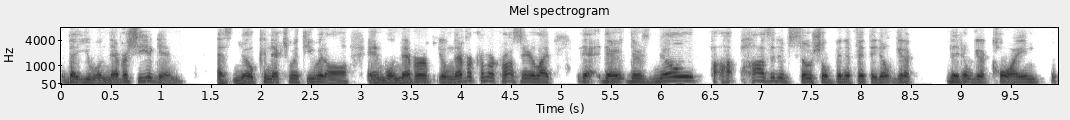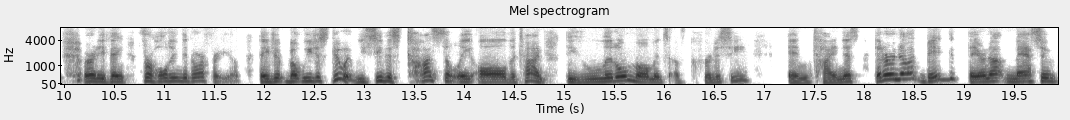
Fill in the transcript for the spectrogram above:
that you will never see again has no connection with you at all and will never you'll never come across in your life. There, there's no po- positive social benefit. They don't get a they don't get a coin or anything for holding the door for you. They just, but we just do it. We see this constantly all the time. These little moments of courtesy and kindness that are not big. They are not massive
